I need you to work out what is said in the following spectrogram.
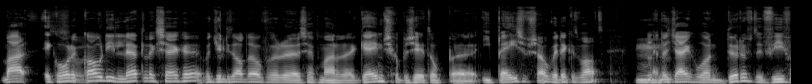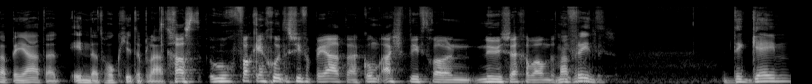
maar ik hoorde Sorry. Cody letterlijk zeggen, wat jullie het hadden over eh, zeg maar eh, games gebaseerd op eh, IP's of zo, weet ik het wat. Mhm. En dat jij gewoon durfde Viva Piata in dat hokje te plaatsen. Gast, hoe fucking goed is Viva Piata? Kom alsjeblieft gewoon nu zeggen waarom dat Maar vriend. De game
